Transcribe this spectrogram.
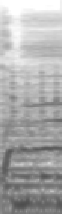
Fatima.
